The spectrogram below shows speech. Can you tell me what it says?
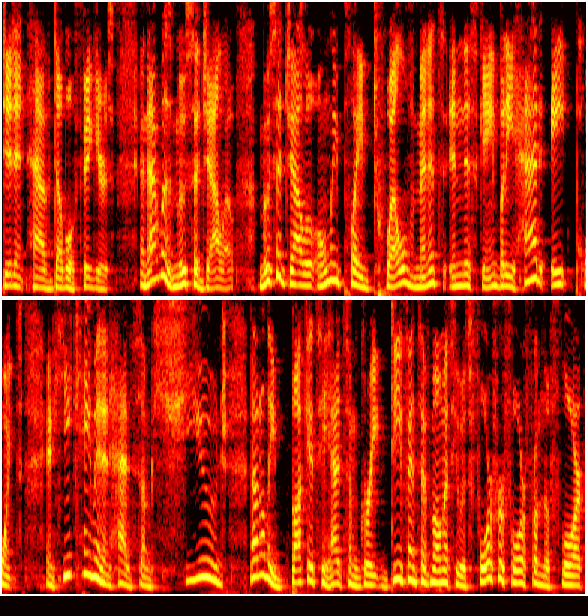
didn't have double figures, and that was Musa Jallow. Musa Jallow only played 12 minutes in this game, but he had eight points, and he came in and had some huge, not only buckets, he had some great defensive moments. He was four for four from the floor,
